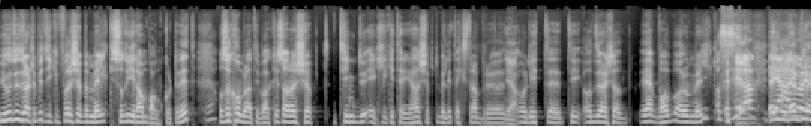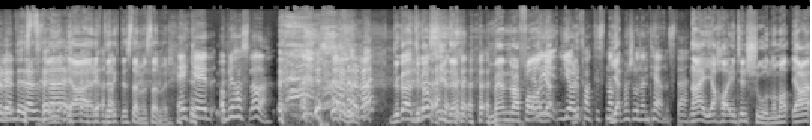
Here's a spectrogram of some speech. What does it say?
Jo, du drar til butikken for å kjøpe melk, så du gir han bankkortet ditt. Ja. Og så kommer han tilbake, så har han kjøpt ting du egentlig ikke trenger. Han kjøpte med litt ekstra brød Ja. og litt uh, ting, og du er sånn Jeg ba bare om melk. Og så sier han Jeg gjorde en bjørnetest. Ja, riktig, riktig. Stemmer, stemmer. Å bli hasla, da. Du kan, du kan si det, men i hvert fall jeg, gjør du faktisk den andre jeg- personen en tjeneste? Nei, jeg har intensjon om at jeg,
